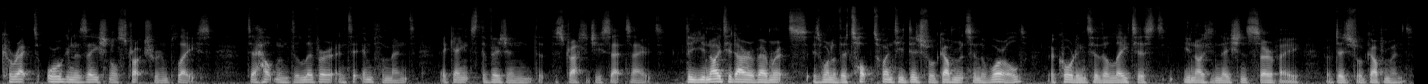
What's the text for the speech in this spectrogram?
correct organisational structure in place to help them deliver and to implement against the vision that the strategy sets out. The United Arab Emirates is one of the top 20 digital governments in the world, according to the latest United Nations survey of digital government.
